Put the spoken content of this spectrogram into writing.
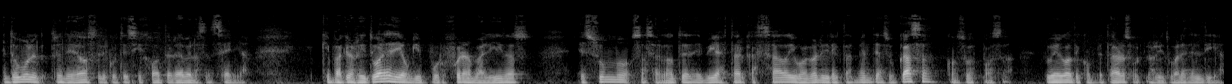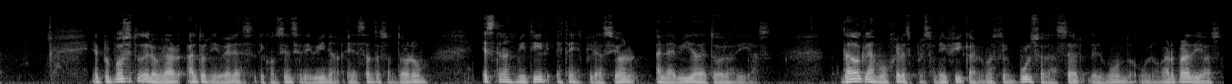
En tomo 32 del Kutesi Rebbe nos enseña que para que los rituales de Yom Kippur fueran válidos, el sumo sacerdote debía estar casado y volver directamente a su casa con su esposa, luego de completar los rituales del día. El propósito de lograr altos niveles de conciencia divina en el Santo Santorum es transmitir esta inspiración a la vida de todos los días. Dado que las mujeres personifican nuestro impulso de hacer del mundo un lugar para Dios,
